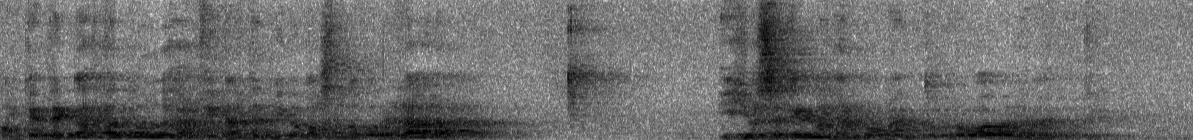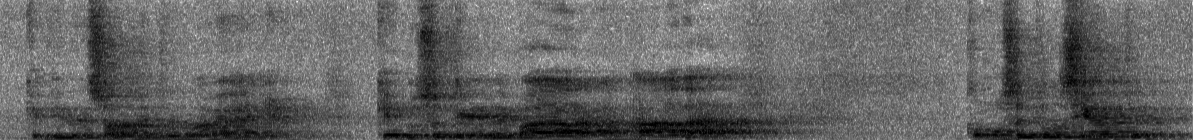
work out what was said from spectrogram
aunque tenga estas dudas, al final termina pasando por el aro. Y yo sé que no es el momento, probablemente, que tienen solamente nueve años, que el uso que le va a dar, como soy consciente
